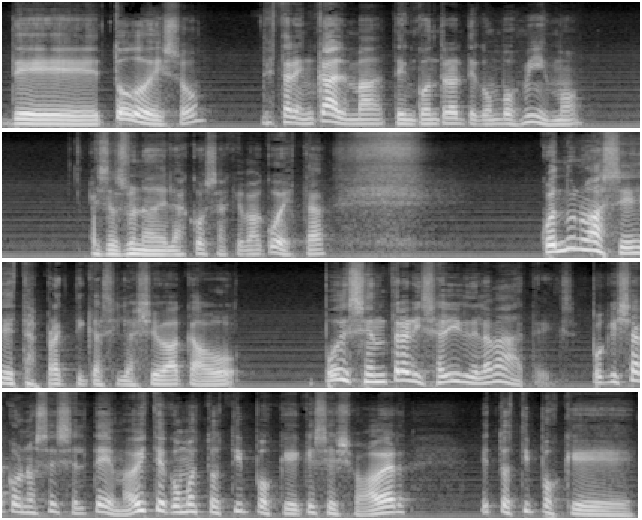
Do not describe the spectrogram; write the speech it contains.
de todo eso, de estar en calma, de encontrarte con vos mismo. Esa es una de las cosas que más cuesta. Cuando uno hace estas prácticas y las lleva a cabo, podés entrar y salir de la Matrix, porque ya conoces el tema. ¿Viste como estos tipos que, qué sé yo, a ver, estos tipos que,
